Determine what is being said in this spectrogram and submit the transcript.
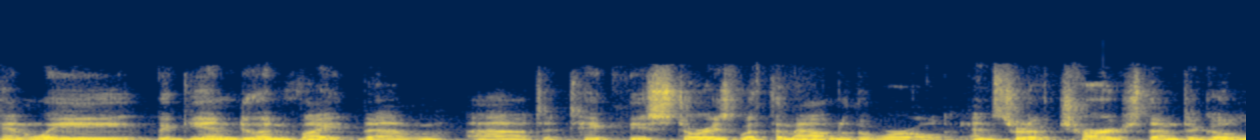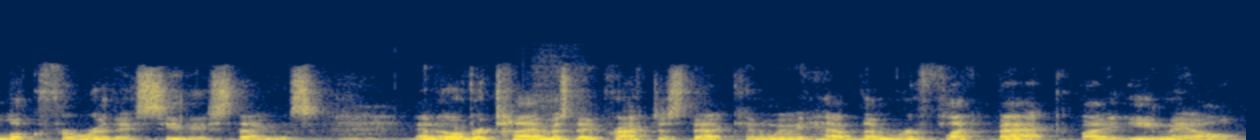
can we begin to invite them uh, to take these stories with them out into the world and sort of charge them to go look for where they see these things? Mm-hmm. And over time, as they practice that, can we have them reflect back by email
